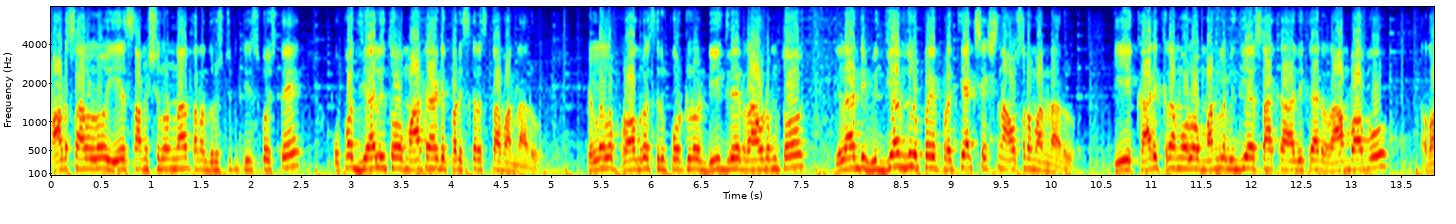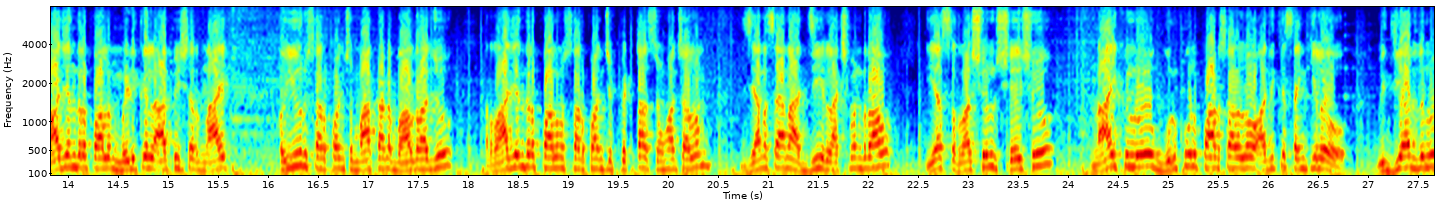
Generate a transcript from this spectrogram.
పాఠశాలలో ఏ సమస్యలున్నా తన దృష్టికి తీసుకొస్తే ఉపాధ్యాయులతో మాట్లాడి పరిష్కరిస్తామన్నారు. పిల్లల ప్రోగ్రెస్ రిపోర్టులో డి గ్రేడ్ రావడంతో ఇలాంటి విద్యార్థులపై ప్రత్యేక శిక్షణ అవసరమన్నారు. ఈ కార్యక్రమంలో మండల విద్యాశాఖ అధికారి Rambabu Rajendrapalem medical officer Nayak Koyyuru sarpanch Makada Balaraju Rajendrapalem sarpanch Pitta Simhachalam Janasena G Lakshmanarao S Rasul Seshu నాయకులు గురుకుల పాఠశాలలో అధిక సంఖ్యలో విద్యార్థులు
